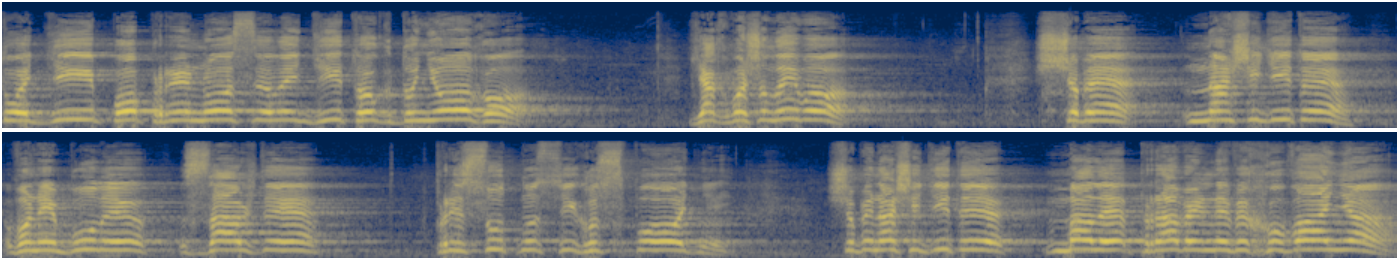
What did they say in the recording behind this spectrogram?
тоді поприносили діток до нього. Як важливо, щоб наші діти вони були завжди в присутності Господній, щоб наші діти мали правильне виховання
